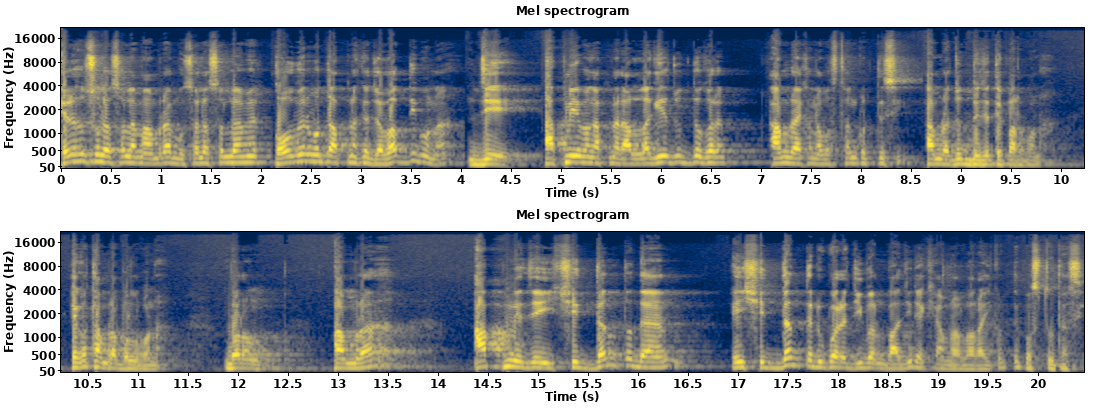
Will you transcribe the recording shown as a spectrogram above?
হে রসুল্লাহ সাল্লাম আমরা মুসাল্লাহ সাল্লামের কৌমের মতো আপনাকে জবাব দিব না যে আপনি এবং আপনার আল্লাহ গিয়ে যুদ্ধ করেন। আমরা এখন অবস্থান করতেছি, আমরা যুদ্ধে যেতে পারব না। একথা আমরা বলব না। বরং আমরা আপনি যেই সিদ্ধান্ত দেন, এই সিদ্ধান্তের উপরে জীবন বাজি রেখে আমরা লড়াই করতে প্রস্তুত আছি।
